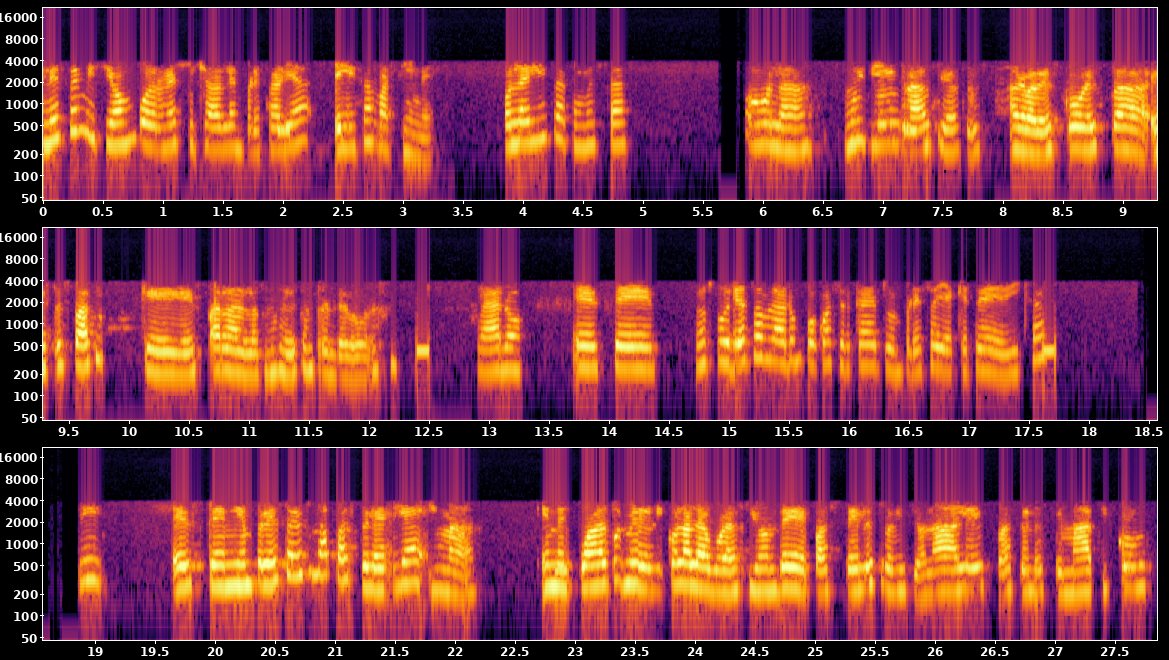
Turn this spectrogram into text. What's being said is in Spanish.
En esta emisión podrán escuchar a la empresaria Elisa Martínez. Hola Elisa, ¿cómo estás? Hola, muy bien, gracias. Agradezco esta, este espacio que es para las mujeres emprendedoras. Claro. Este, ¿nos podrías hablar un poco acerca de tu empresa y a qué te dedicas? Sí, este, mi empresa es una pastelería y más, en el cual pues me dedico a la elaboración de pasteles tradicionales, pasteles temáticos,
